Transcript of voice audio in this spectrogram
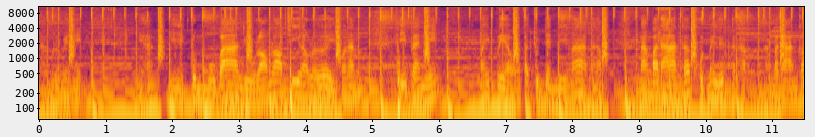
นะบริเวณนี้นี่ฮะมีกลุ่มหมู่บ้านอยู่ล้อมรอบที่เราเลย เพราะฉะนั้นที่แปลงนี้ ไม่เปลี่ยวแล้วก็จุดเด่นดีมากนะครับ น้ำบาดาลก็ขุดไม่ลึกนะครับ น้ำบาดาลก็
